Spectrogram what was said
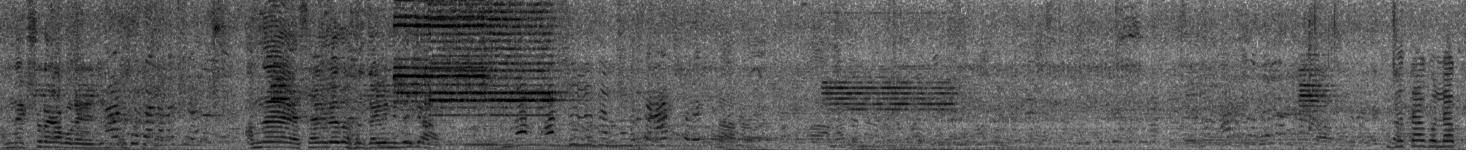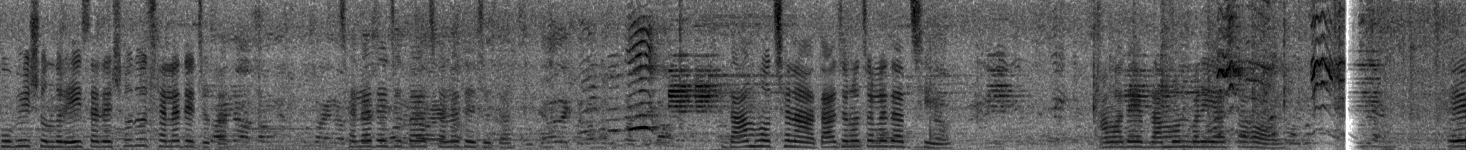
আপনি একশো টাকা বলে আপনি স্যান্ডেলে তো যাইবেন জুতাগুলো খুবই সুন্দর। এই সাইডে শুধু ছেলেদের জুতা। ছেলেদের জুতা ছেলেদের জুতা। দাম হচ্ছে না, তার জন্য চলে যাচ্ছি। আমাদের ব্রাহ্মণবাড়িয়া শহর। এই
